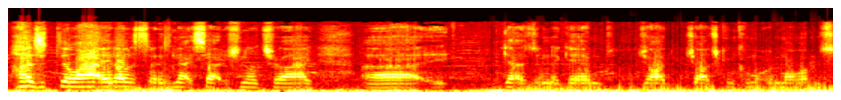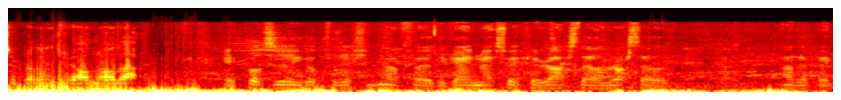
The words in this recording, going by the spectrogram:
I was delighted. Obviously, it's an exceptional try. Uh, gets in the game. George, George can come up with more weapons of brilliance. We all know that. It puts us in a good position now for the game next week at Rochdale and Rochdale had a big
